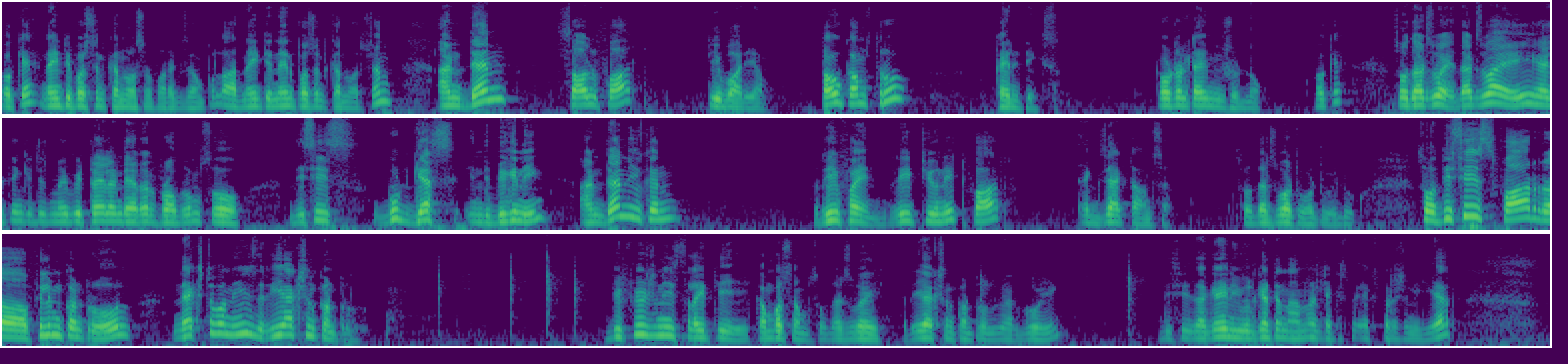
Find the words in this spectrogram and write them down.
okay 90 percent conversion for example or 99 percent conversion and then solve for t bar m tau comes through kinetics total time you should know. Okay. So, that is why that is why I think it is maybe trial and error problem. So, this is good guess in the beginning and then you can refine retune it for exact answer. So, that is what, what we do. So, this is for uh, film control next one is reaction control diffusion is slightly cumbersome. So, that is why reaction control we are going. This is again you will get an analytic expression here.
